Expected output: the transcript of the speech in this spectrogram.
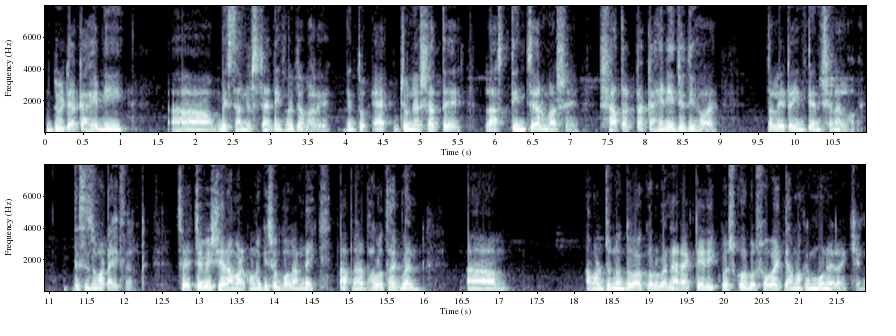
দুইটা কাহিনী মিসআন্ডারস্ট্যান্ডিং হইতে পারে, কিন্তু একজনের সাথে লাস্ট তিন চার মাসে সাত আটটা কাহিনী যদি হয়, তাহলে এটা ইন্টেনশনাল হয়। This is what I felt so এর চেয়ে বেশি আর আমার কোনো কিছু বলার নেই। আপনারা ভালো থাকবেন। আম, আমার জন্য দোয়া করবেন আর একটাই রিকোয়েস্ট করব সবাইকে আমাকে মনে রাখেন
